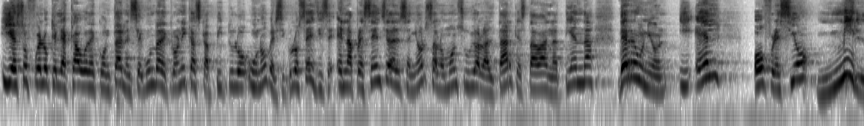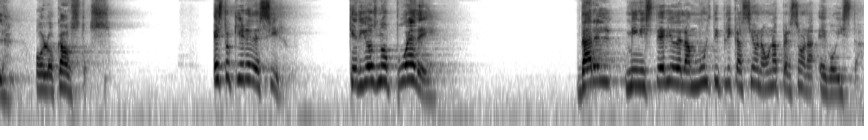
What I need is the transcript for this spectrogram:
Y eso fue lo que le acabo de contar en Segunda de Crónicas capítulo 1 versículo 6. Dice, en la presencia del Señor Salomón subió al altar que estaba en la tienda de reunión y él ofreció mil holocaustos. Esto quiere decir que Dios no puede dar el ministerio de la multiplicación a una persona egoísta.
